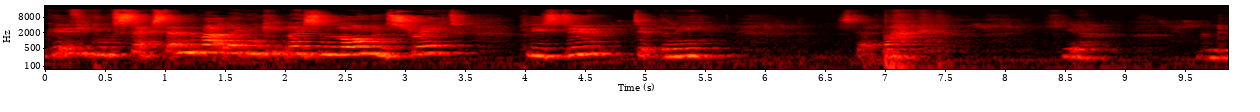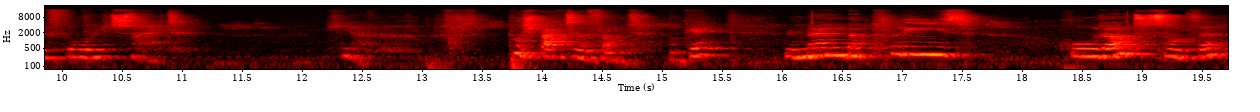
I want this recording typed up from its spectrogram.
Okay, if you can extend the back leg and keep nice and long and straight, please do. Dip the knee, step back. Here, you can do four each side. Here, push back to the front, okay? Remember, please hold on to something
